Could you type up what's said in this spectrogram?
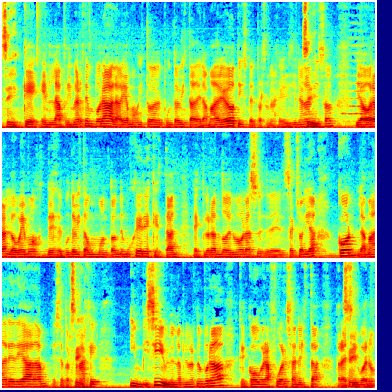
Sí. que en la primera temporada la habíamos visto desde el punto de vista de la madre de Otis, del personaje de Gillian Sí. Anderson, y ahora lo vemos desde el punto de vista de un montón de mujeres que están explorando de nuevo la eh, sexualidad con la madre de Adam, ese personaje invisible en la primera temporada, que cobra fuerza en esta para decir, bueno,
